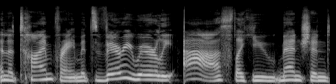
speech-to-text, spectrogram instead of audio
and the time frame. It's very rarely asked like you mentioned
